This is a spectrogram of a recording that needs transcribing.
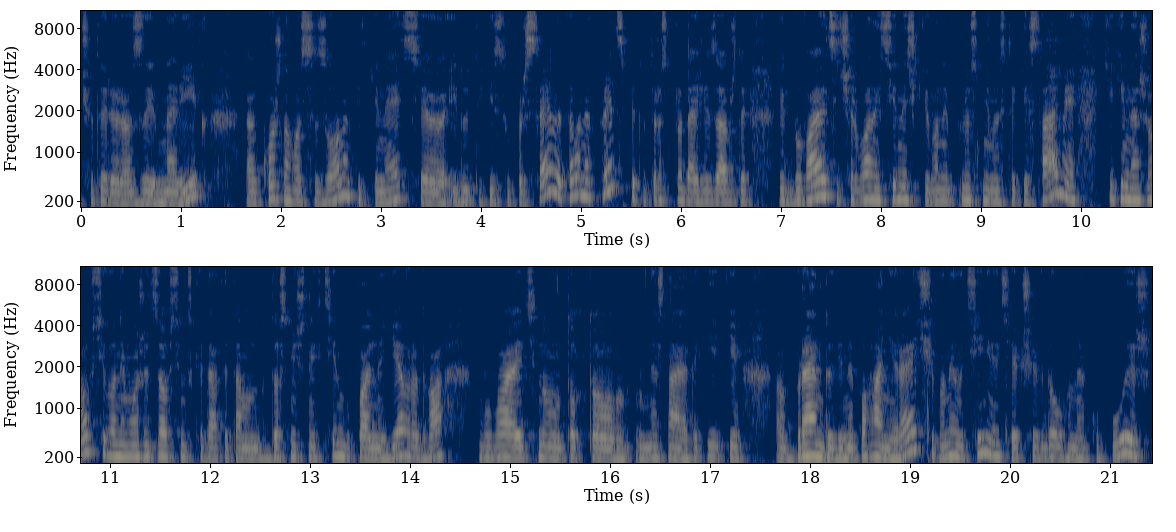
4 рази на рік. Е, Кожного сезону під кінець е, ідуть такі суперсейли. Та вони, в принципі, тут розпродажі завжди відбуваються. Червоні ціночки, вони плюс-мінус такі самі. Тільки на жовті вони можуть зовсім скидати там до смішних цін, буквально євро, два бувають. Ну тобто, не знаю, такі, які е, брендові непогані речі, вони оцінюються, якщо їх довго не купуєш.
